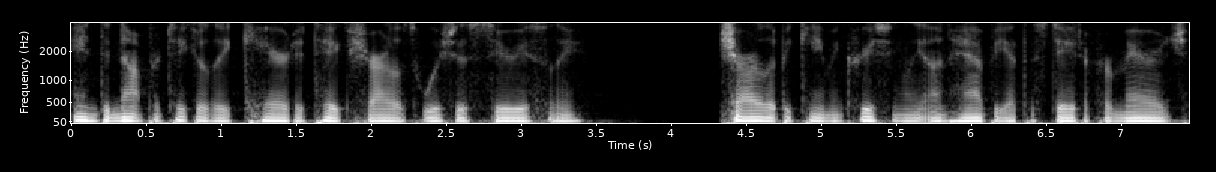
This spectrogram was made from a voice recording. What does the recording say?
and did not particularly care to take Charlotte's wishes seriously. Charlotte became increasingly unhappy at the state of her marriage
